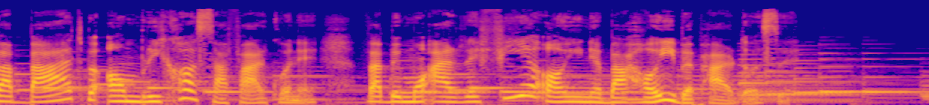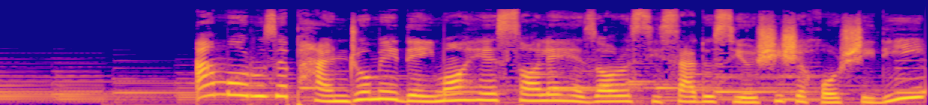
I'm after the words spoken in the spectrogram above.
و بعد به آمریکا سفر کنه و به معرفی آین بهایی بپردازه. اما روز پنجم دیماه سال 1336 خورشیدی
